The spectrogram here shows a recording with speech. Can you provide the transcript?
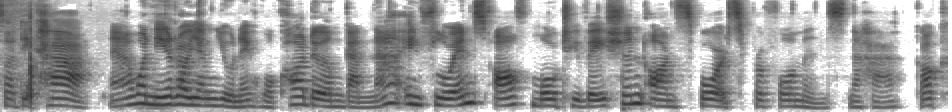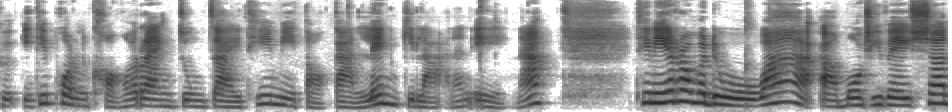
สวัสดีค่ะนะวันนี้เรายังอยู่ในหัวข้อเดิมกันนะ influence of motivation on sports performance นะคะ ก็คืออิทธิพลของแรงจูงใจที่มีต่อการเล่นกีฬานั่นเองนะ ทีนี้เรามาดูว่า motivation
